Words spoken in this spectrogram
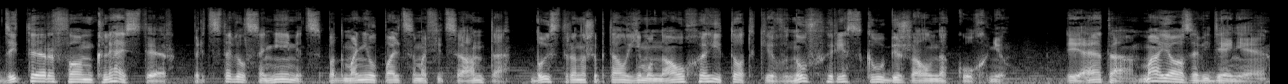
«Дитер фон Кляйстер», — представился немец, подманил пальцем официанта, быстро нашептал ему на ухо, и тот, кивнув, резко убежал на кухню. «И это мое заведение»,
